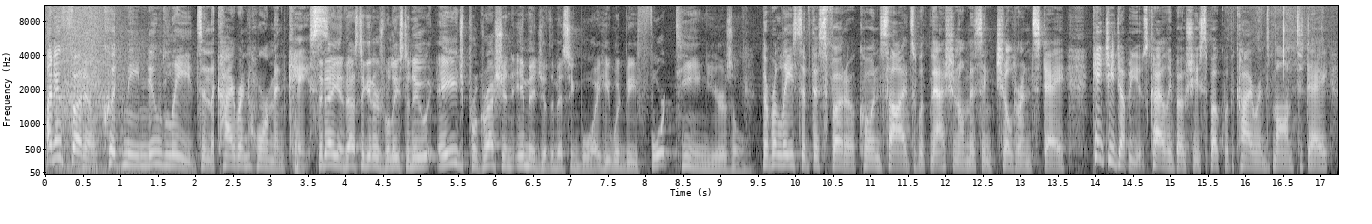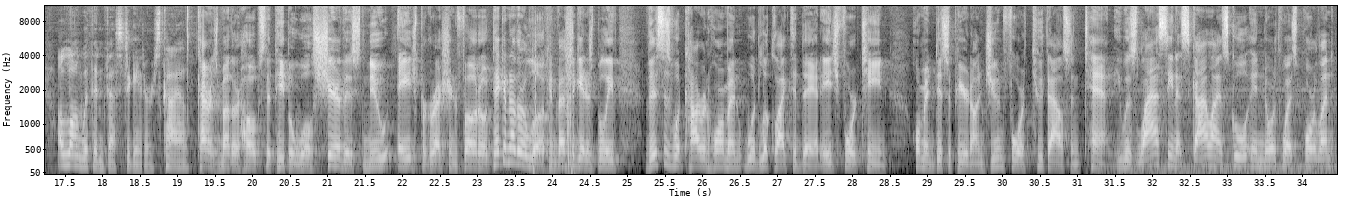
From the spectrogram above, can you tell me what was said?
A new photo could mean new leads in the Kyron Horman case. Today, investigators released a new age progression image of the missing boy. He would be 14 years old. The release of this photo coincides with National Missing Children's Day. KGW's Kyle Iboshi spoke with Kyron's mom today, along with investigators. Kyle. Kyron's mother hopes that people will share this new age progression photo. Take another look. Investigators believe this is what Kyron Horman would look like today at age 14. Horman disappeared on June 4, 2010. He was last seen at Skyline School in Northwest Portland.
